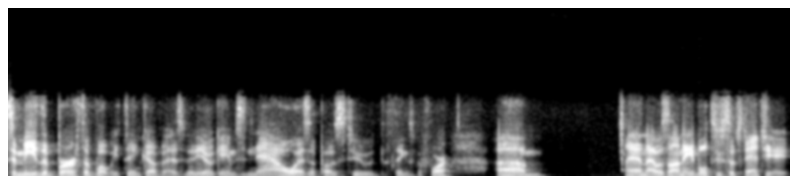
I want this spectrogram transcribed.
to me the birth of what we think of as video mm-hmm. games now, as opposed to the things before. Um, and I was unable to substantiate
